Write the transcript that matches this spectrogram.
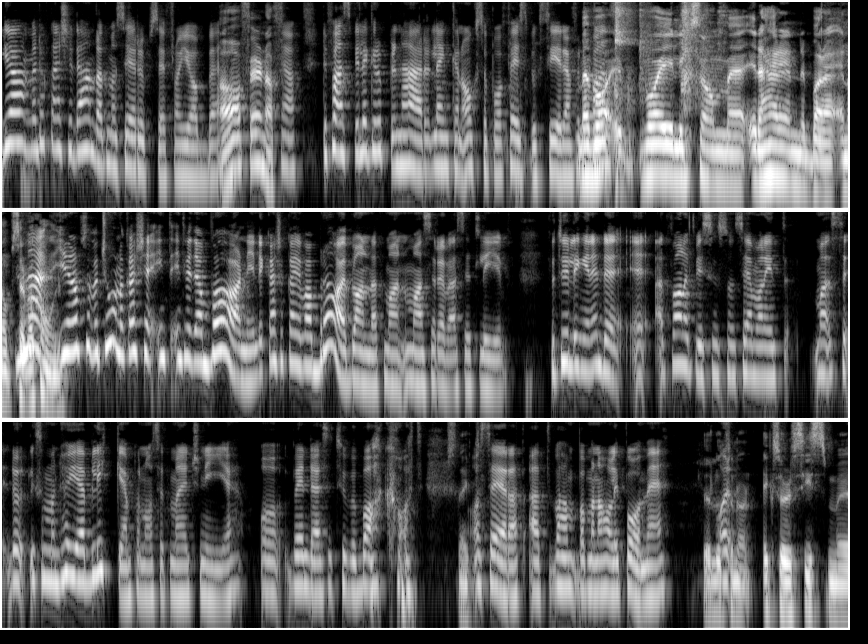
Ja, men då kanske det handlar om att man ser upp sig från jobbet. Ja, fair enough. Ja. Det fanns, vi lägger upp den här länken också på Facebook-sidan. Men vad, fanns, vad är liksom, eh, är det här en, bara en observation? Nej, en observation och kanske inte, inte vet jag, en varning. Det kanske kan ju vara bra ibland att man, man ser över sitt liv. För tydligen är det eh, att vanligtvis så ser man inte, man, ser, då, liksom man höjer blicken på något sätt, man är 29 och vänder sitt huvud bakåt Snyggt. och ser att, att vad, vad man har hållit på med. Det låter och- som någon exorcism.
